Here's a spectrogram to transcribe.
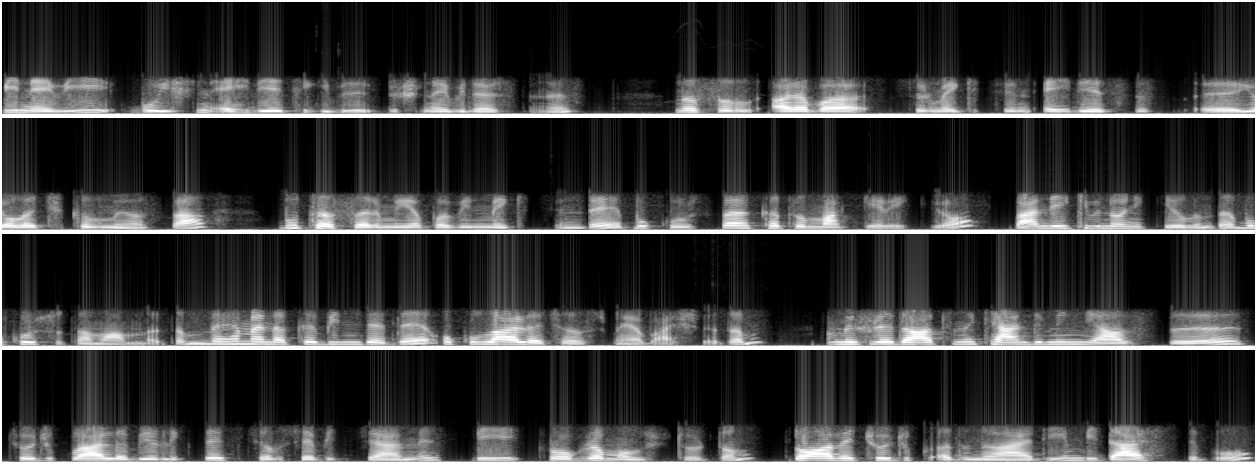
Bir nevi bu işin ehliyeti gibi düşünebilirsiniz. Nasıl araba sürmek için ehliyetsiz e, yola çıkılmıyorsa bu tasarımı yapabilmek için de bu kursa katılmak gerekiyor. Ben de 2012 yılında bu kursu tamamladım ve hemen akabinde de okullarla çalışmaya başladım. Müfredatını kendimin yazdığı çocuklarla birlikte çalışabileceğimiz bir program oluşturdum. Doğa ve Çocuk adını verdiğim bir dersti bu.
